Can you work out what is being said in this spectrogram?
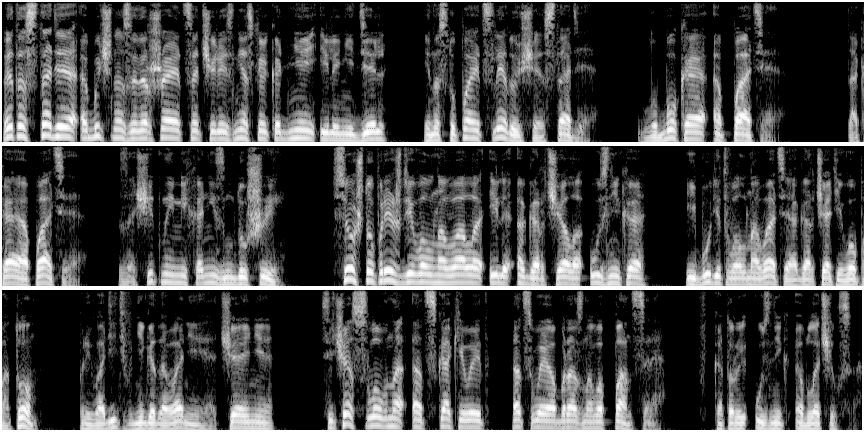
Эта стадия обычно завершается через несколько дней или недель, и наступает следующая стадия — глубокая апатия. Такая апатия — защитный механизм души. Все, что прежде волновало или огорчало узника — и будет волновать и огорчать его потом, приводить в негодование и отчаяние, сейчас словно отскакивает от своеобразного панциря, в который узник облачился.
